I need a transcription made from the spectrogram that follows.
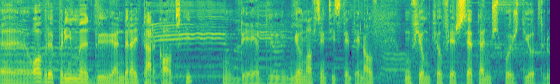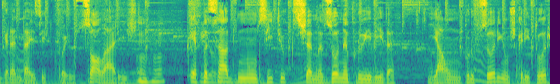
a obra-prima de Andrei Tarkovsky, de- é de 1979. Um filme que ele fez sete anos depois de outro grande êxito, que foi o Solaris. É filme. passado num sítio que se chama Zona Proibida. E há um professor e um escritor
